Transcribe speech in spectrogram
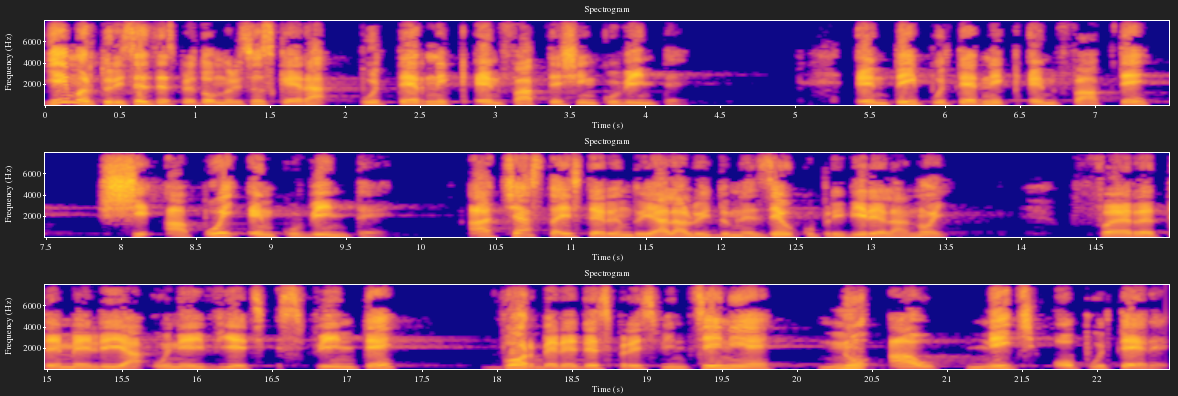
Ei mărturisesc despre Domnul Isus că era puternic în fapte și în cuvinte. Întâi puternic în fapte și apoi în cuvinte. Aceasta este rânduiala lui Dumnezeu cu privire la noi. Fără temelia unei vieți sfinte, vorbele despre sfințenie nu au nici o putere.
